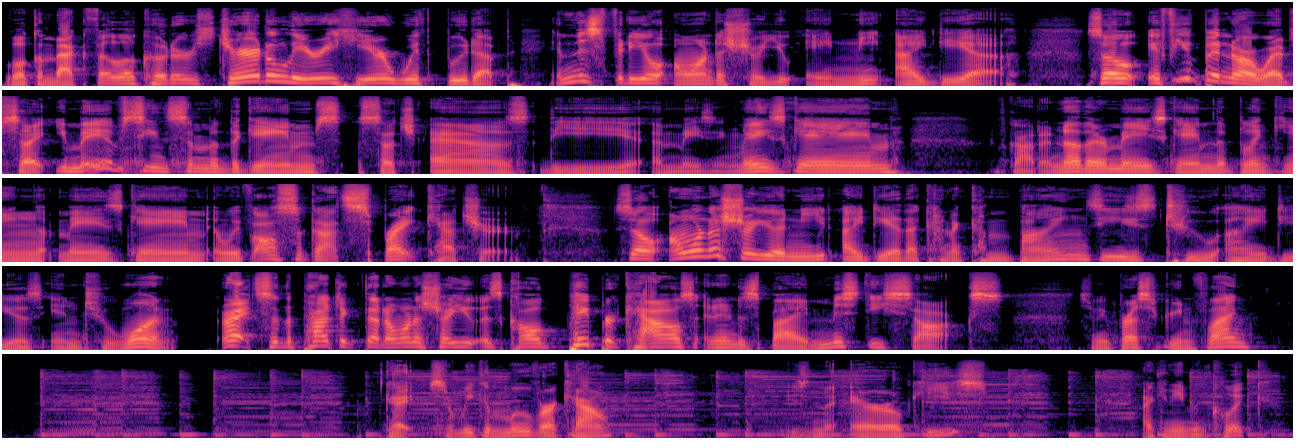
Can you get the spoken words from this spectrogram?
Welcome back fellow coders, Jared O'Leary here with BootUp. In this video, I want to show you a neat idea. So if you've been to our website, you may have seen some of the games such as the Amazing Maze game, we've got another maze game, the Blinking Maze game, and we've also got Sprite Catcher. So I want to show you a neat idea that kind of combines these two ideas into one. All right, so the project that I want to show you is called Paper Cows, and it is by Misty Socks. So we press the green flag. Okay, so we can move our cow using the arrow keys. I can even click.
